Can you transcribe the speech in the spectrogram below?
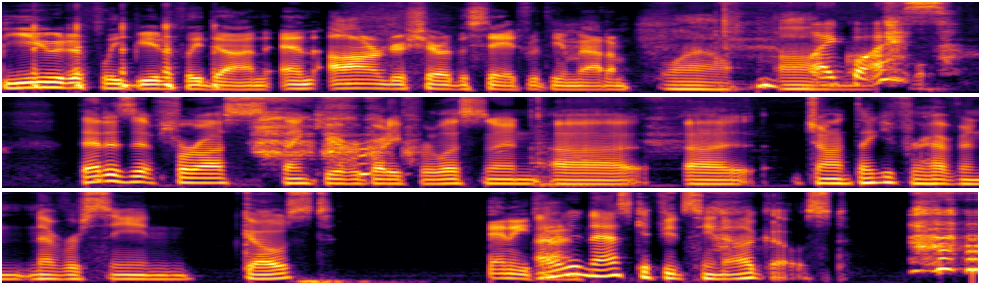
Beautifully, beautifully done. And honored to share the stage with you, madam. Wow. Um, Likewise. That is it for us. Thank you, everybody, for listening. Uh, uh, John, thank you for having never seen Ghost. Anytime. I didn't ask if you'd seen a ghost.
